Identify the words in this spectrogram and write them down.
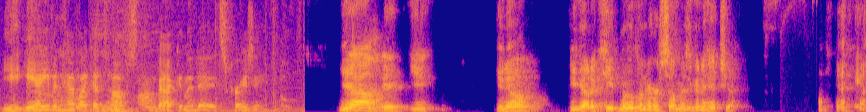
You, you even had like a top song back in the day. It's crazy. Yeah, it, you you know you got to keep moving or somebody's going to hit you.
